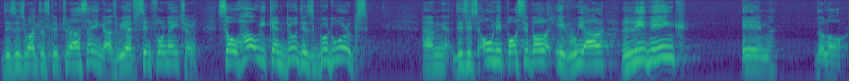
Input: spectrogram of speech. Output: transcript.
This is what the scripture are saying us. We have sinful nature. So, how we can do these good works? Um, this is only possible if we are living in the Lord.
